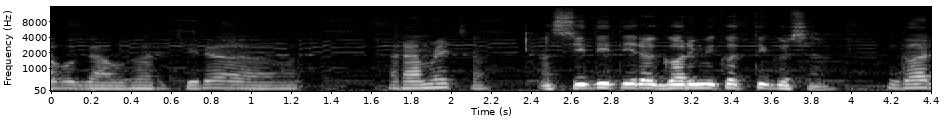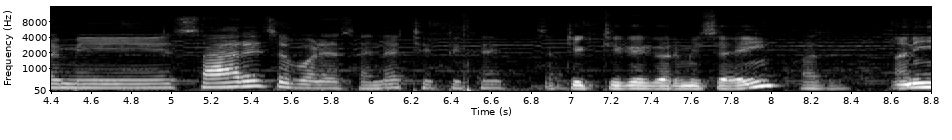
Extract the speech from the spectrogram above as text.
अब गाउँघरतिर राम्रै छ। सिधीतिर गर्मी कतिको छ? गर्मी साह्रै चाहिँ बढिया छैन ठिक ठिकै ठिक ठिकै गर्मी छ है? हजुर। अनि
